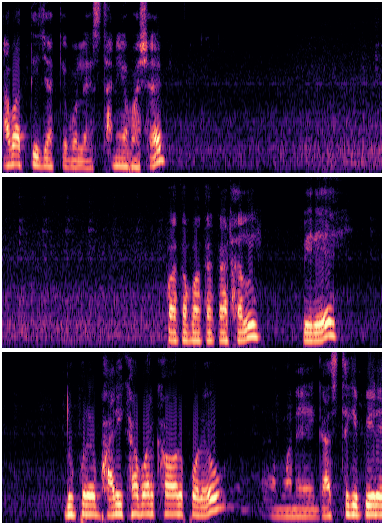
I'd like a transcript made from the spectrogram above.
আবাত্তি যাকে বলে স্থানীয় ভাষায়। পাকা পাকা কাঁঠাল পেরে দুপুরে ভারী খাবার খাওয়ার পরেও মানে গাছ থেকে পেরে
